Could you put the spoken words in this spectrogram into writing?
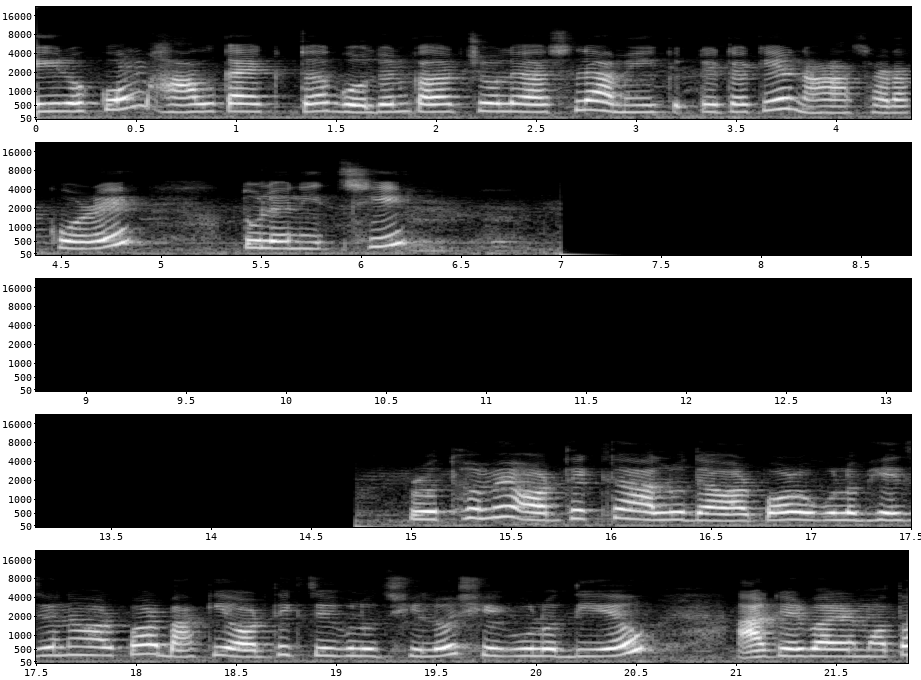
এই রকম হালকা একটা গোল্ডেন কালার চলে আসলে আমি এটাকে নাড়াচাড়া করে তুলে নিচ্ছি। প্রথমে অর্ধেকটা আলু দেওয়ার পর ওগুলো ভেজে নেওয়ার পর বাকি অর্ধেক যেগুলো ছিল সেগুলো দিয়েও আগের বারের মতো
